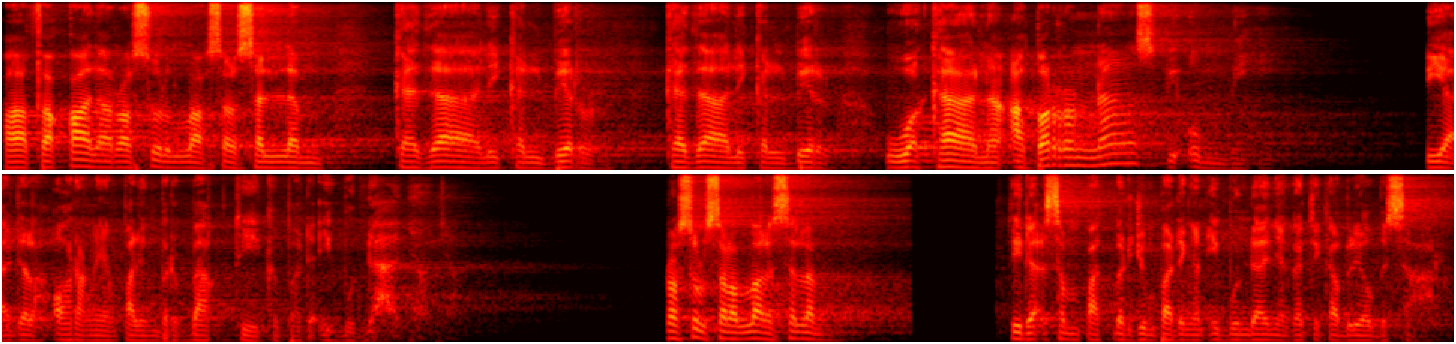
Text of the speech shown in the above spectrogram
Faqala Rasulullah SAW kadzalikal bir kadzalikal bir wa kana abarran nas bi ummihi dia adalah orang yang paling berbakti kepada ibundanya Rasul sallallahu alaihi wasallam tidak sempat berjumpa dengan ibundanya ketika beliau besar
